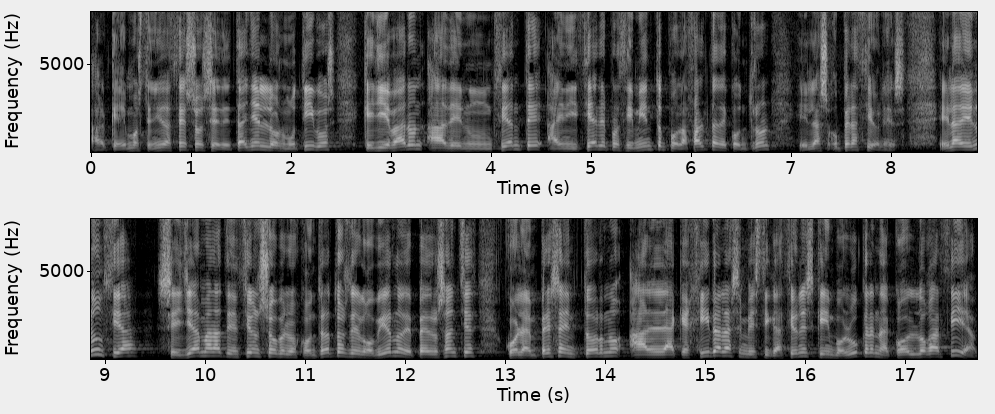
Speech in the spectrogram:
al que hemos tenido acceso se detallan los motivos que llevaron a denunciante a iniciar el procedimiento por la falta de control en las operaciones. En la denuncia se llama la atención sobre los contratos del gobierno de Pedro Sánchez con la empresa en torno a la que gira las investigaciones que involucran a Coldo García.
